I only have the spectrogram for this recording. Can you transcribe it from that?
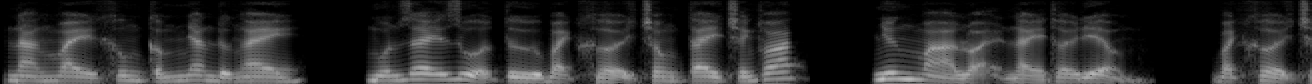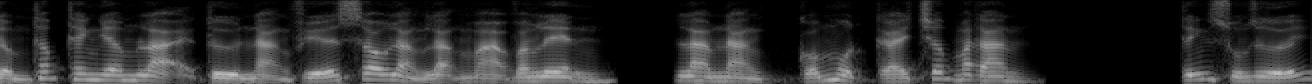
nàng mày không cấm nhăn được ngay, muốn dây rủa từ bạch khởi trong tay tránh thoát, nhưng mà loại này thời điểm, bạch khởi trầm thấp thanh âm lại từ nàng phía sau lẳng lặng mà vang lên, làm nàng có một cái chớp mắt ăn. Tĩnh xuống dưới.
